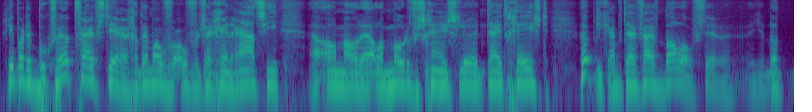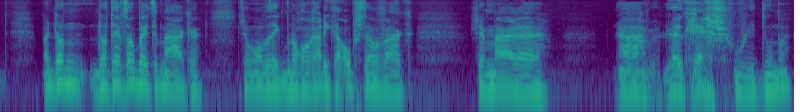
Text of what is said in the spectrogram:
Gippard, het boek van Hup, vijf sterren. Gaat helemaal over, over zijn generatie. eh, allemaal, eh, alle modeverschijnselen, tijdgeest. Hup, die krijgt meteen vijf ballen of sterren. Weet je, dat, maar dan, dat heeft ook mee te maken. Zeg maar, omdat ik me nogal radicaal opstel vaak. Zeg maar, eh, nou, leuk rechts, hoe je het noemen.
